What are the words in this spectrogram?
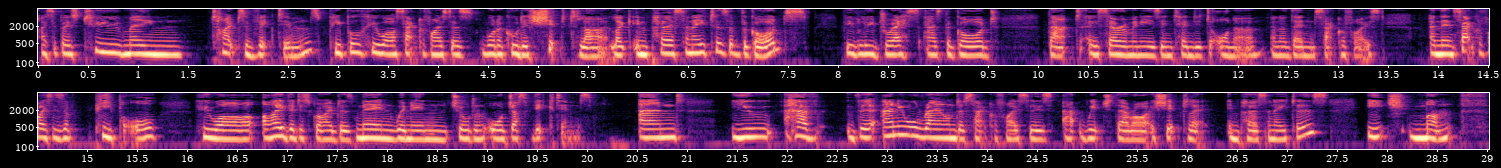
I suppose two main types of victims people who are sacrificed as what are called ixiptla, like impersonators of the gods, people who dress as the god that a ceremony is intended to honor and are then sacrificed. And then sacrifices of people who are either described as men, women, children, or just victims. And you have the annual round of sacrifices at which there are a shiptlet impersonators each month,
